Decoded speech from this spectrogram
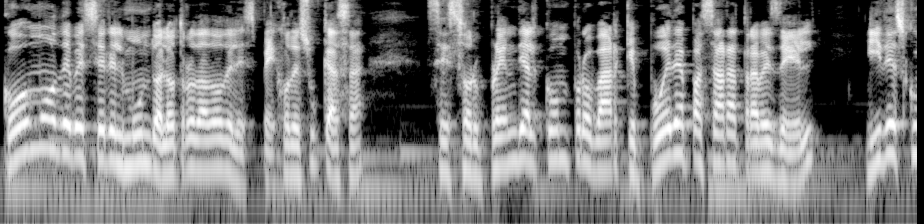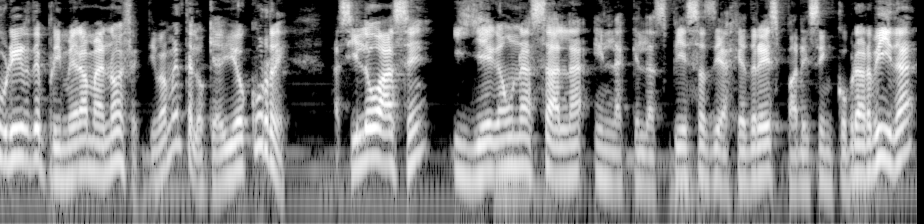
cómo debe ser el mundo al otro lado del espejo de su casa, se sorprende al comprobar que puede pasar a través de él y descubrir de primera mano efectivamente lo que ahí ocurre. Así lo hace y llega a una sala en la que las piezas de ajedrez parecen cobrar vida.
